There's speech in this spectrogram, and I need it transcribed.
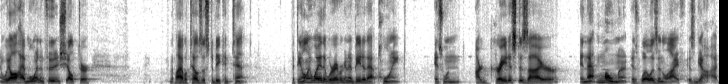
and we all have more than food and shelter. The Bible tells us to be content. But the only way that we're ever going to be to that point is when our greatest desire in that moment, as well as in life, is God.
